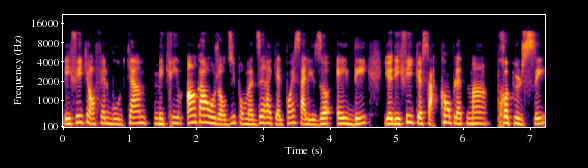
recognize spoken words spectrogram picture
Les filles qui ont fait le bootcamp m'écrivent encore aujourd'hui pour me dire à quel point ça les a aidées. Il y a des filles que ça a complètement propulsé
